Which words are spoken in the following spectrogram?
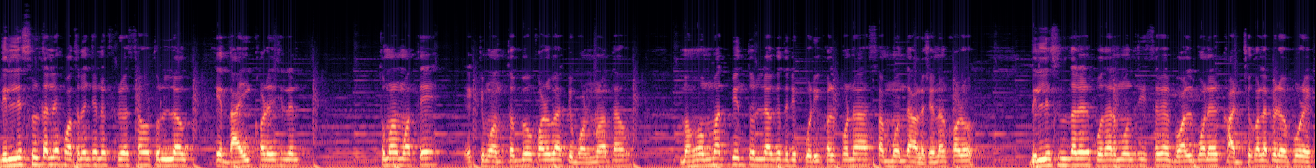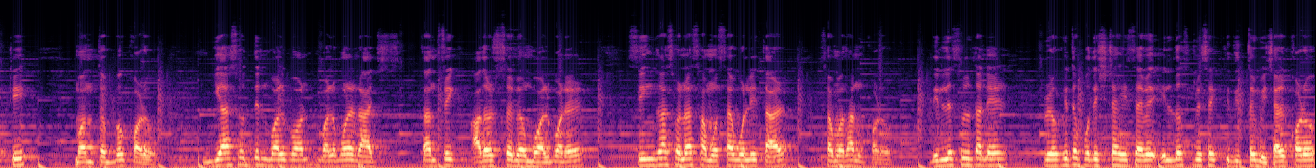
দিল্লি সুলতানের পতনের জন্য ফিরোজ শাহতুল্লাহকে দায়ী করেছিলেন। তোমার মতে একটি মন্তব্য করো বা একটি বর্ণনা দাও। মোহাম্মদ বিন তুল্লাহকে দুটি পরিকল্পনা সম্বন্ধে আলোচনা করো। দিল্লি সুলতানের প্রধানমন্ত্রী হিসেবে বলবনের কার্যকলাপের ওপর একটি মন্তব্য করো। গিয়াসউদ্দিন বলবন, বলবনের রাজতান্ত্রিক আদর্শ এবং বলবনের সিংহাসনা সমস্যাবলী তার সমাধান করো। দিল্লি সুলতানের প্রকৃত প্রতিষ্ঠা হিসাবে ইলতুৎমিশের কৃতিত্ব বিচার করো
